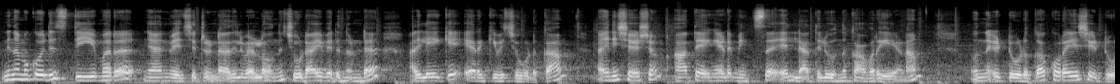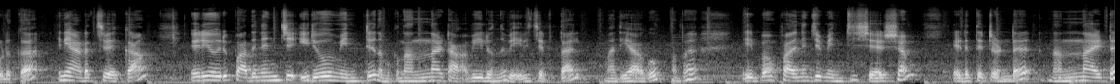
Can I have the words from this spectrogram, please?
ഇനി നമുക്കൊരു സ്റ്റീമർ ഞാൻ വെച്ചിട്ടുണ്ട്. അതിൽ വെള്ളം ഒന്ന് ചൂടായി വരുന്നുണ്ട്. അതിലേക്ക് ഇറക്കി വെച്ച് കൊടുക്കാം. അതിനുശേഷം ആ തേങ്ങയുടെ മിക്സ് എല്ലാത്തിലും ഒന്ന് കവർ ചെയ്യണം. ഒന്ന് ഇട്ട് കൊടുക്കുക. കുറേശ്ശെ ഇട്ട് കൊടുക്കുക. ഇനി അടച്ച് വെക്കാം. ഇനി ഒരു പതിനഞ്ച് ഇരുപത് മിനിറ്റ് നമുക്ക് നന്നായിട്ട് ആവിയിലൊന്ന് വേവിച്ചെടുത്താൽ മതിയാകും. അപ്പോൾ ഇപ്പം പതിനഞ്ച് മിനിറ്റ് ശേഷം എടുത്തിട്ടുണ്ട്. നന്നായിട്ട്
